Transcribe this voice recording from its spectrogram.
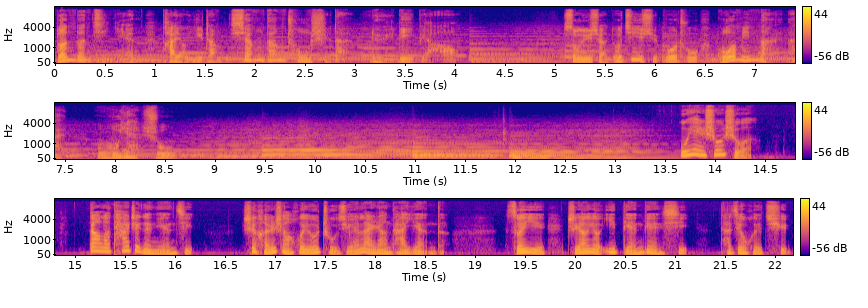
短短几年，她有一张相当充实的履历表。宋宇选读继续播出：国民奶奶吴彦姝。吴彦姝说：“到了她这个年纪，是很少会有主角来让她演的，所以只要有一点点戏，她就会去。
